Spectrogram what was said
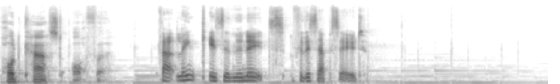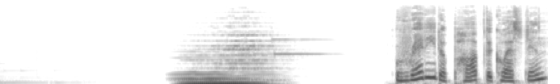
podcast offer. That link is in the notes for this episode. Ready to pop the question?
